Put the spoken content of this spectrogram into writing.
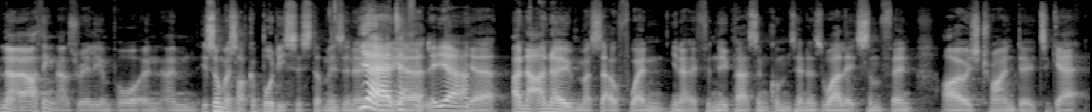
no. I think that's really important, and it's almost like a buddy system, isn't it? Yeah, definitely, yeah. Yeah, know, I know myself when you know if a new person comes in as well, it's something I always try and do to get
